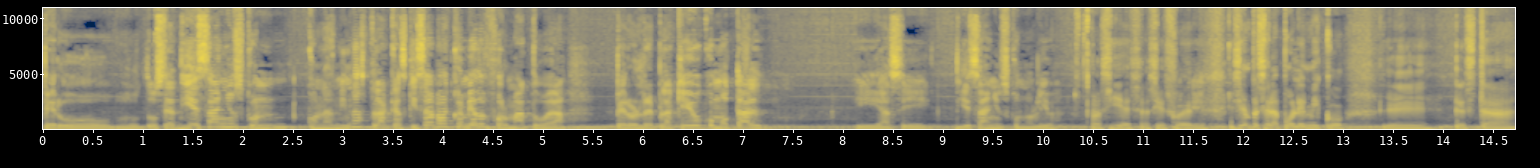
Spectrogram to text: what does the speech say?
pero, o sea, 10 años con, con las mismas placas, quizá habrá cambiado el formato, ¿verdad? Pero el replaqueo como tal, y hace 10 años con Oliva. Así es, así es fue. Y siempre será polémico eh, esta,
